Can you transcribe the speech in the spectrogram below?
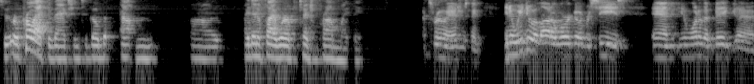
to, or proactive action to go out and uh, identify where a potential problem might be. That's really interesting. You know, we do a lot of work overseas and you know, one of the big uh,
